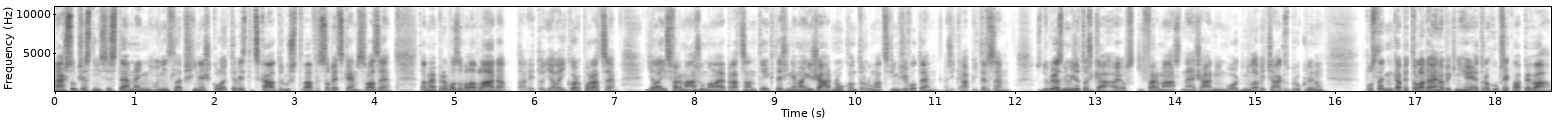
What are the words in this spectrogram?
Náš současný systém není o nic lepší než kolektivistická družstva v Sovětském svaze. Tam je provozovala vláda, tady to dělají korporace. Dělají z farmářů malé pracanty, kteří nemají žádnou kontrolu nad svým životem, říká Peterson. Zdůrazňuji, že to říká ajovský farmář, ne žádný módní levičák z Brooklynu. Poslední kapitola Dianovy knihy je trochu překvapivá.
